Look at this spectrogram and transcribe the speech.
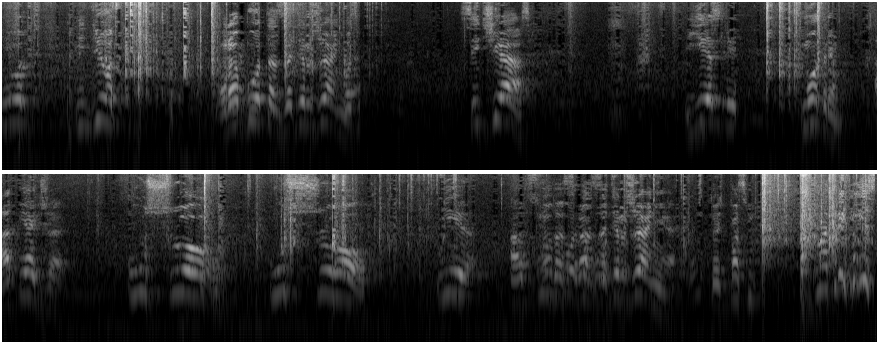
И вот идет работа задержания. Вот Сейчас, если смотрим, опять же, ушел, ушел. И отсюда сразу задержание. То есть пос- посмотрите. с-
